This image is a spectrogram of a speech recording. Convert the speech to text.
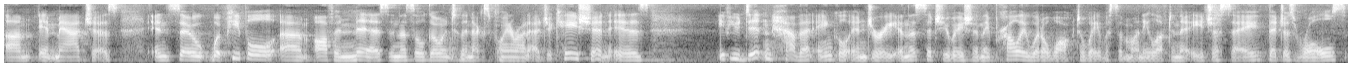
um, it matches. And so what people um, often miss, and this will go into the next point around education, is if you didn't have that ankle injury in this situation, they probably would have walked away with some money left in the HSA that just rolls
